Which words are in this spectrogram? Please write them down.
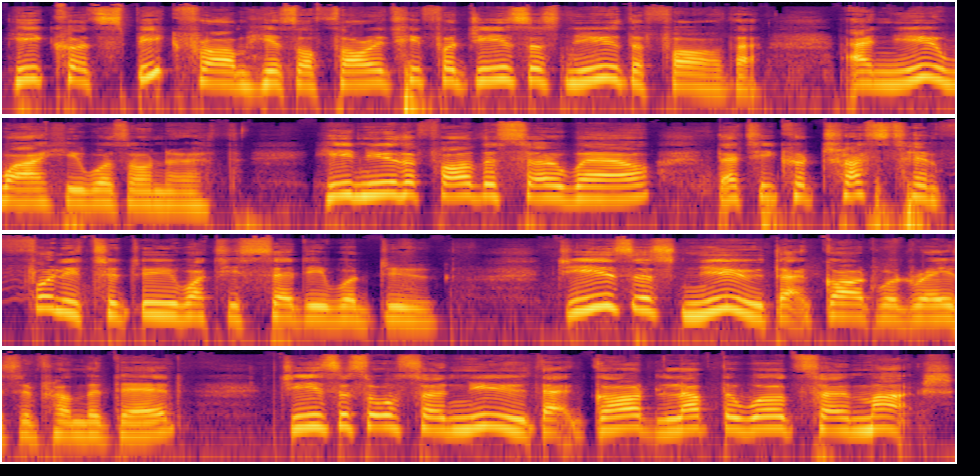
He could speak from his authority, for Jesus knew the Father and knew why he was on earth. He knew the Father so well that he could trust him fully to do what he said he would do. Jesus knew that God would raise him from the dead. Jesus also knew that God loved the world so much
